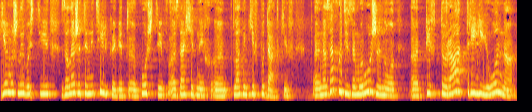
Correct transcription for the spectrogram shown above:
Є можливості залежати не тільки від коштів західних платників податків. На заході заморожено півтора трильйона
